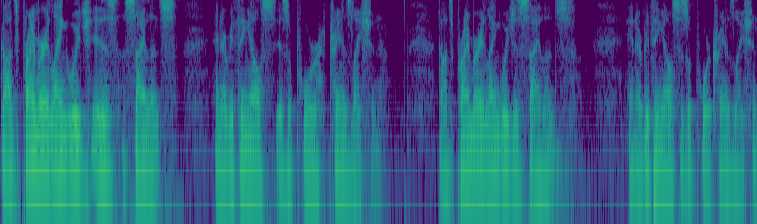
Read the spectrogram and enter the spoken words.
God's primary language is silence, and everything else is a poor translation. God's primary language is silence, and everything else is a poor translation.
